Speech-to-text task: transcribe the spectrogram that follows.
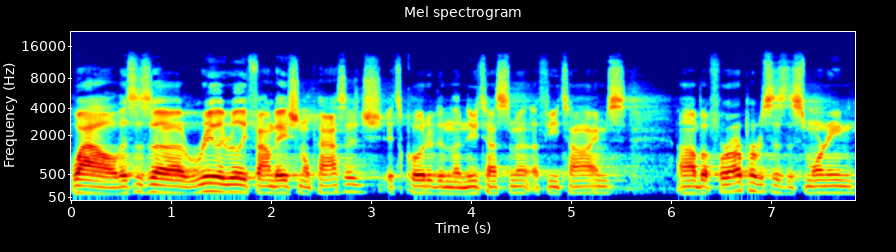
Wow, this is a really, really foundational passage. It's quoted in the New Testament a few times. Uh, but for our purposes this morning,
